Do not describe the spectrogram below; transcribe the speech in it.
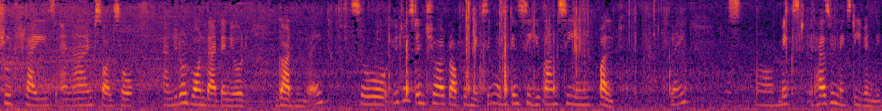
fruit flies and ants also. And you don't want that in your garden right? So you just ensure proper mixing. As you can see you can't see any pulp right? It's uh, mixed. It has been mixed evenly.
